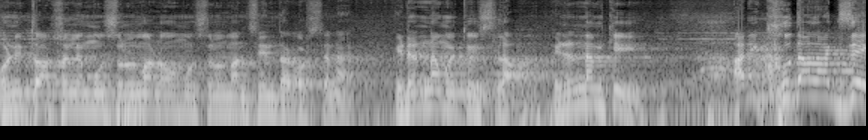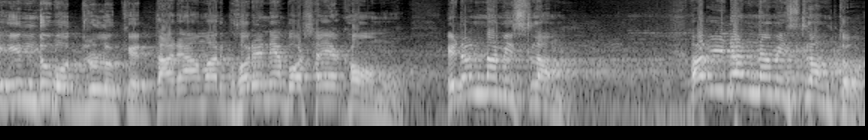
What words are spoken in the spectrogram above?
উনি তো আসলে মুসলমান ও মুসলমান চিন্তা করছে না। এটার নাম হয়তো ইসলাম। এটার নাম কি? আরে ক্ষুদা লাগছে হিন্দু ভদ্রলোকের, তারে আমার ঘরে নিয়ে বসাইয়া খাওয়ামো। এটার নাম ইসলাম। আর এটার নাম ইসলাম তো।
